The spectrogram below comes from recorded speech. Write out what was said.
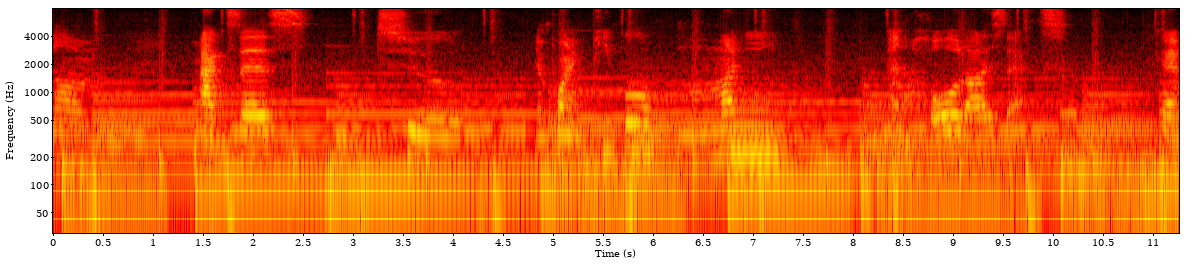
um, access to important people, money, and a whole lot of sex. Okay.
